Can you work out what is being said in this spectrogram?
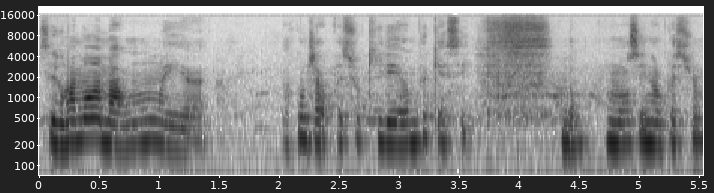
C'est vraiment un marron et... Euh, par contre, j'ai l'impression qu'il est un peu cassé. Non, non, c'est une impression.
